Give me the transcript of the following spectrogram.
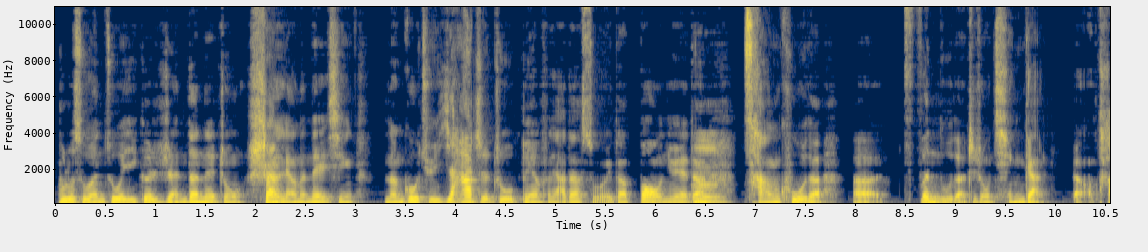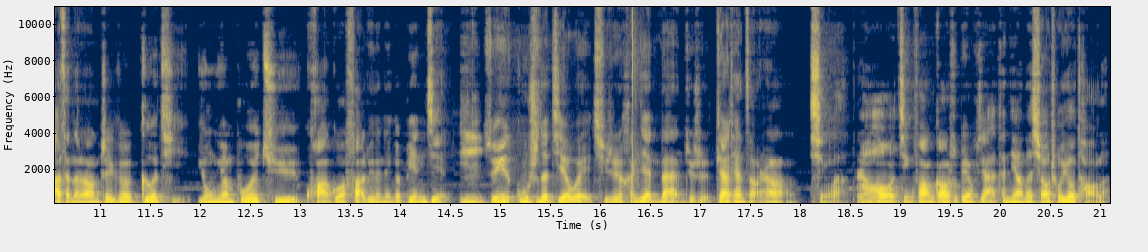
布鲁斯韦恩作为一个人的那种善良的内心，能够去压制住蝙蝠侠的所谓的暴虐的、嗯残酷的、呃愤怒的这种情感。然后他才能让这个个体永远不会去跨过法律的那个边界。嗯，所以故事的结尾其实很简单，就是第二天早上醒了，然后哦警方告诉蝙蝠侠，他娘的小丑又逃了。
